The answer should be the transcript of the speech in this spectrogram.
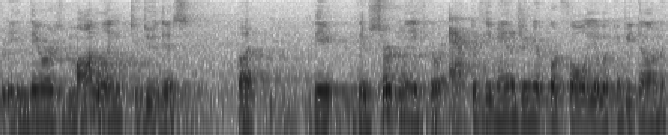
there is modeling to do this, but there, there's certainly, if you're actively managing your portfolio, it can be done.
